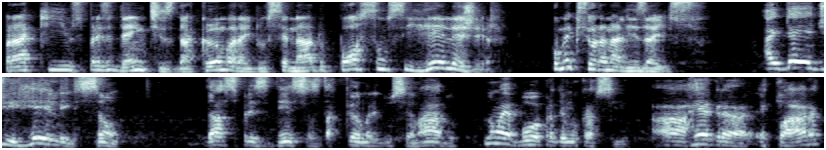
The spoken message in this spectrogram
para que os presidentes da Câmara e do Senado possam se reeleger. Como é que o senhor analisa isso? A ideia de reeleição das presidências da Câmara e do Senado não é boa para a democracia a regra é clara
